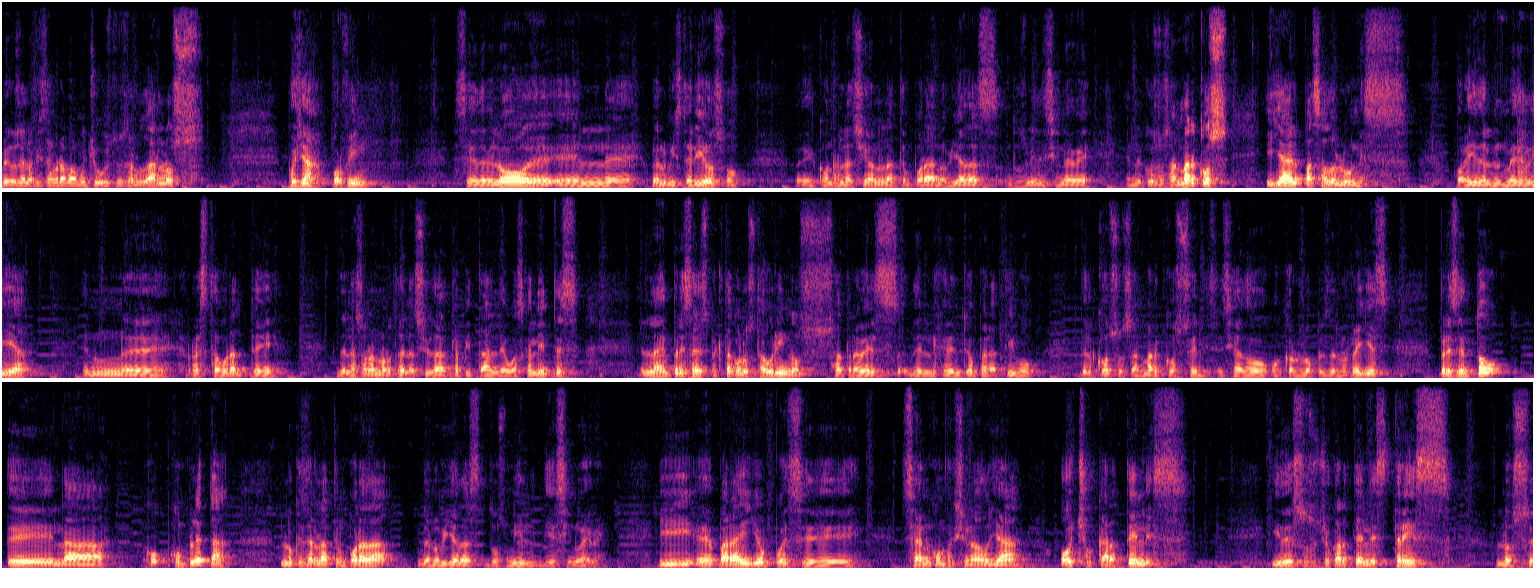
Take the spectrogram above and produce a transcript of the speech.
Amigos de la Fiesta Brava, mucho gusto en saludarlos. Pues ya, por fin, se develó eh, el eh, velo misterioso eh, con relación a la temporada de noviadas 2019 en el curso San Marcos y ya el pasado lunes, por ahí del mediodía, en un restaurante de la zona norte de la ciudad capital de Aguascalientes, la empresa de espectáculos taurinos, a través del gerente operativo del COSO San Marcos, el licenciado Juan Carlos López de los Reyes, presentó eh, la completa lo que será la temporada de novilladas 2019. Y eh, para ello, pues eh, se han confeccionado ya ocho carteles. Y de esos ocho carteles, tres, los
